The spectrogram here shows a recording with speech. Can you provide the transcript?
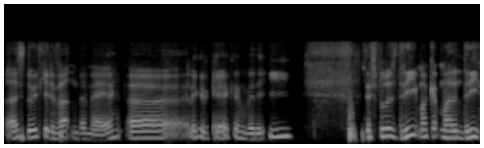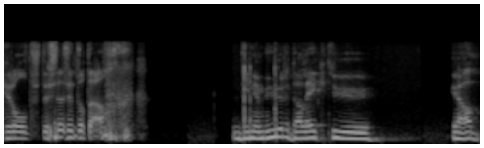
Dat is nooit geen vetten bij mij. Hè. Eh, en ik ga kijken bij de I. Het is plus 3, maar ik heb maar een 3 gerold. Dus 6 in totaal. Die muur, dat lijkt u... Ja,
